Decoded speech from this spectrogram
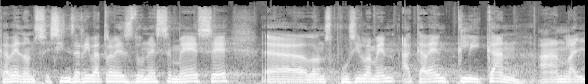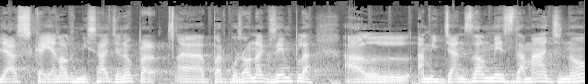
que bé, doncs, si ens arriba a través d'un SMS, eh, doncs possiblement acabem clicant en l'enllaç que hi ha en els missatges. No? Per, eh, per posar un exemple, al, a mitjans del mes de maig, no?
